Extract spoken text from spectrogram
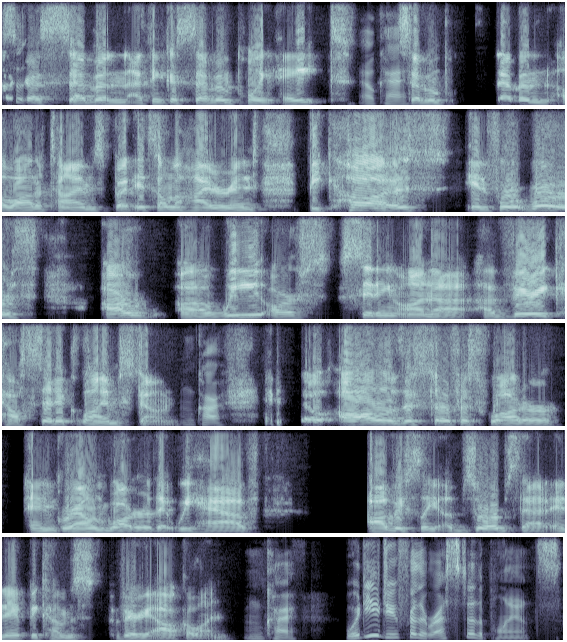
so, a seven, I think a seven point eight. okay, seven point seven a lot of times, but it's on the higher end because in Fort Worth, our uh, we are sitting on a, a very calcitic limestone, okay, and so all of the surface water and groundwater that we have obviously absorbs that, and it becomes very alkaline. okay. What do you do for the rest of the plants?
